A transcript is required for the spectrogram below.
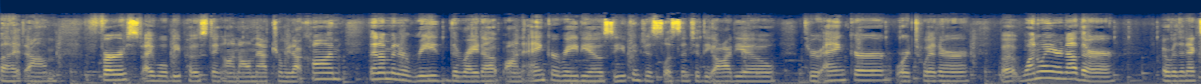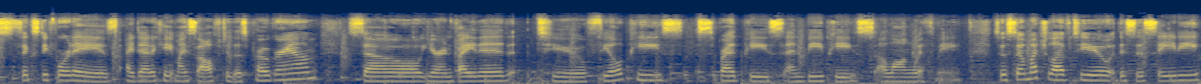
But um, first, I will be posting on allnaturalme.com. Then I'm going to read the write up on Anchor Radio, so you can just listen to the audio through Anchor or Twitter. But one way or another, over the next 64 days, I dedicate myself to this program. So you're invited to feel peace, spread peace, and be peace along with me. So, so much love to you. This is Sadie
